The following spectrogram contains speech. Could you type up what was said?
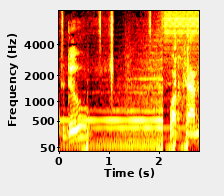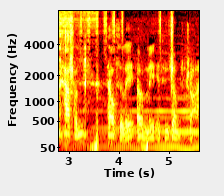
to do what can happen healthily only if you don't try.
